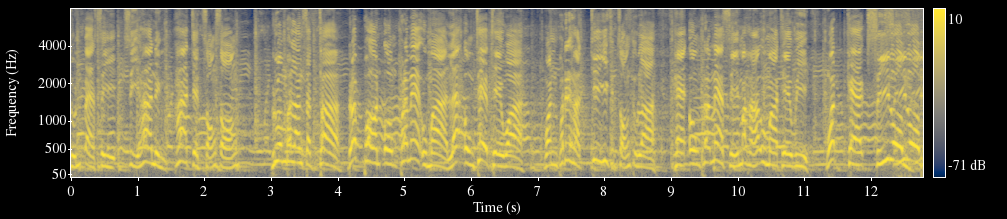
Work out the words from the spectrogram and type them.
084 451 5722 รวมพลังศรัทธา รับพรองค์พระแม่อุมา และองค์เทพเทวา วันพฤหัสที่ 22 ตุลา แห่องค์พระแม่ศรีมหาอุมาเทวี วัดแขกศรีลม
